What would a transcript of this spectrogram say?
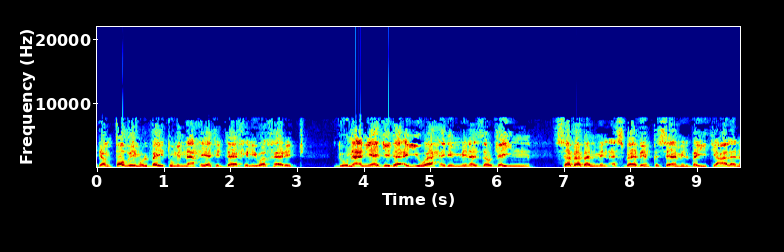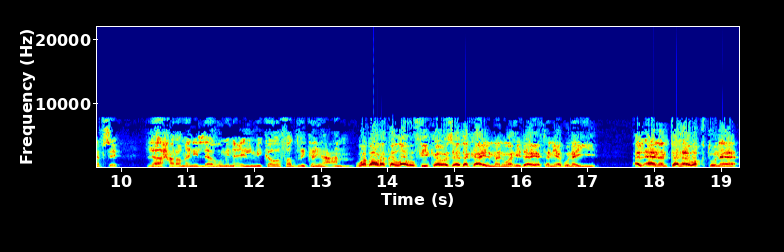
ينتظم البيت من ناحية الداخل والخارج. دون أن يجد أي واحد من الزوجين سببا من أسباب انقسام البيت على نفسه. لا حرمني الله من علمك وفضلك يا عم. وبارك الله فيك وزادك علما وهداية يا بني. الآن انتهى وقتنا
